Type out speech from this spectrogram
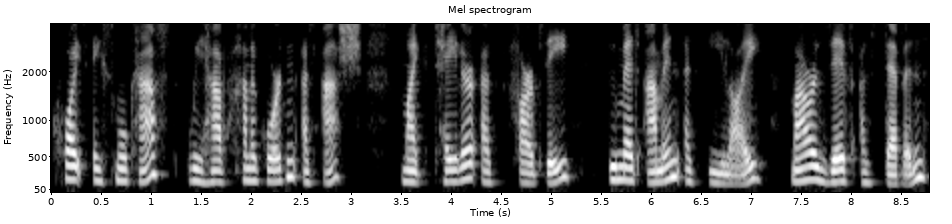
quite a small cast. We have Hannah Gordon as Ash, Mike Taylor as Farbsy, Umed Amin as Eli, Mara Ziv as Devon,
